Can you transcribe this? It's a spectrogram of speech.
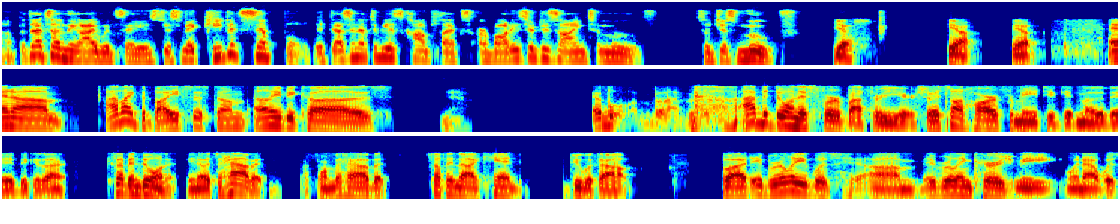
Uh, but that's something I would say is just make keep it simple. It doesn't have to be as complex. Our bodies are designed to move, so just move. Yes. Yeah. Yeah. And um, I like the buddy system only because yeah. I've been doing this for about three years, so it's not hard for me to get motivated because I because I've been doing it. You know, it's a habit. I formed a habit, something that I can't do without. But it really was, um, it really encouraged me when I was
